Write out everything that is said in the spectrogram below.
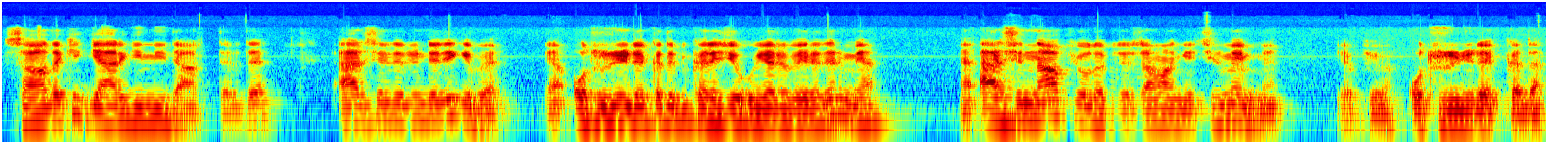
sahadaki gerginliği de arttırdı. Ersin de dün dediği gibi yani 30. dakikada bir kaleciye uyarı verilir mi ya? Yani Ersin ne yapıyor olabilir? Zaman geçirme mi yapıyor 30. dakikada?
